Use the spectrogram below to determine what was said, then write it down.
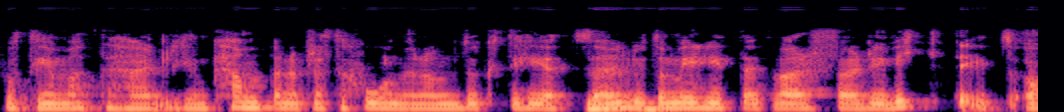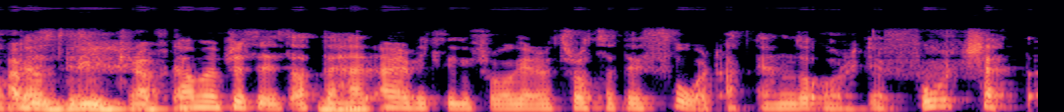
på temat det här liksom kampen och prestationen om duktighet, så här, mm. utan mer hitta ett varför det är viktigt. Och ja, att, drivkraften. Ja, men precis, att mm. det här är viktiga frågor och trots att det är svårt att ändå orka fortsätta.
